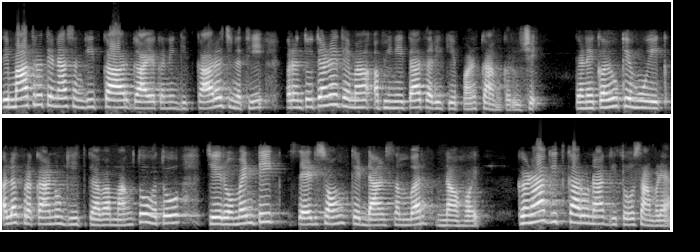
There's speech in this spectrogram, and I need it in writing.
તે માત્ર તેના સંગીતકાર, ગાયક અને ગીતકાર જ નથી, પરંતુ તેણે તેમાં અભિનેતા તરીકે પણ કામ કર્યું છે. તેણે કહ્યું કે હું એક અલગ પ્રકારનું ગીત ગાવા માંગતો હતો, જે રોમેન્ટિક, સેડ સોંગ કે ડાન્સ નંબર ન હોય. ઘણા ગીતકારોના ગીતો સાંભળ્યા,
